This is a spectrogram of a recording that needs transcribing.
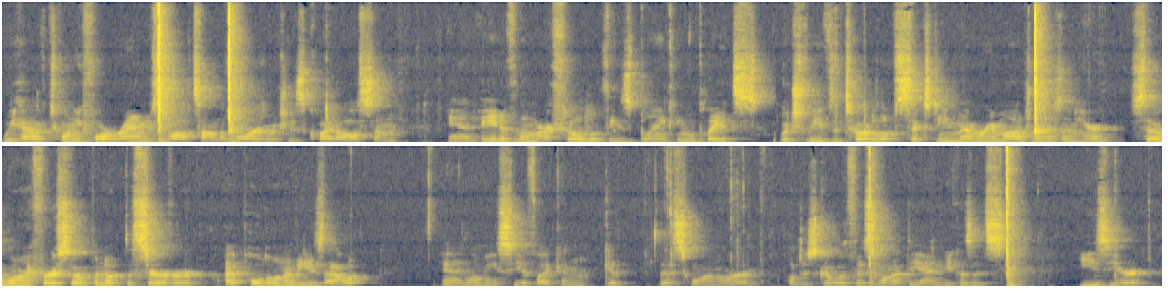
we have 24 RAM slots on the board, which is quite awesome. And eight of them are filled with these blanking plates, which leaves a total of 16 memory modules in here. So when I first opened up the server, I pulled one of these out, and let me see if I can get this one, or I'll just go with this one at the end because it's easier.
